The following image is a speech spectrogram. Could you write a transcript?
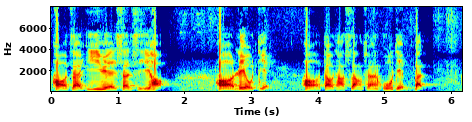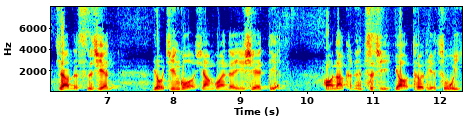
好在一月三十一号，好六点，好到他上传五点半这样的时间，有经过相关的一些点，好，那可能自己要特别注意，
